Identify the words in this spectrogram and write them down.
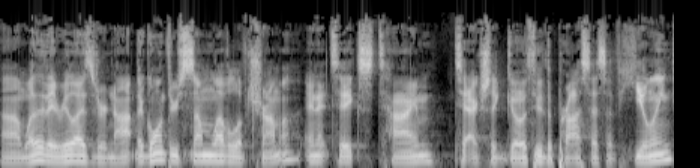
um, whether they realize it or not, they're going through some level of trauma, and it takes time to actually go through the process of healing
